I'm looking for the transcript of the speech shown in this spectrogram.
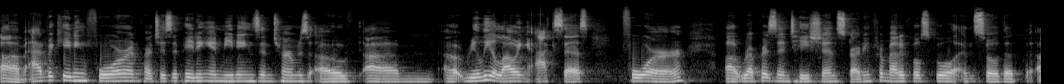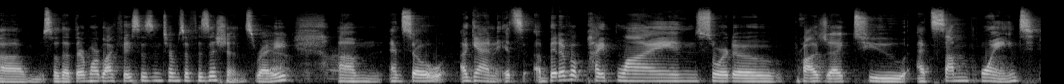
um, advocating for and participating in meetings in terms of um, uh, really allowing access for uh, representation starting from medical school, and so that um, so that there are more black faces in terms of physicians, right? Yeah, um, and so again, it's a bit of a pipeline sort of project to at some point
